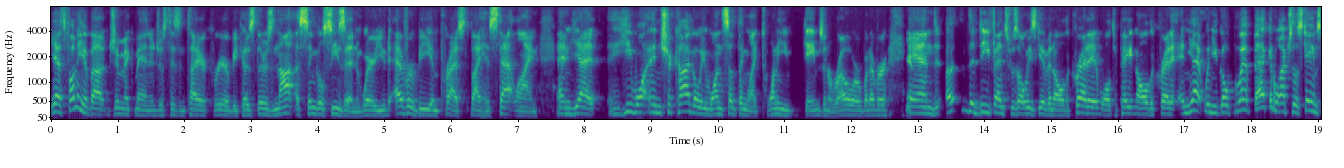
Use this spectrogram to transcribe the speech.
Yeah, it's funny about Jim McMahon and just his entire career because there's not a single season where you'd ever be impressed by his stat line. And yet he won in Chicago, he won something like 20 games in a row or whatever. Yeah. And uh, the defense was always given all the credit, Walter Payton, all the credit. And yet when you go back and watch those games,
